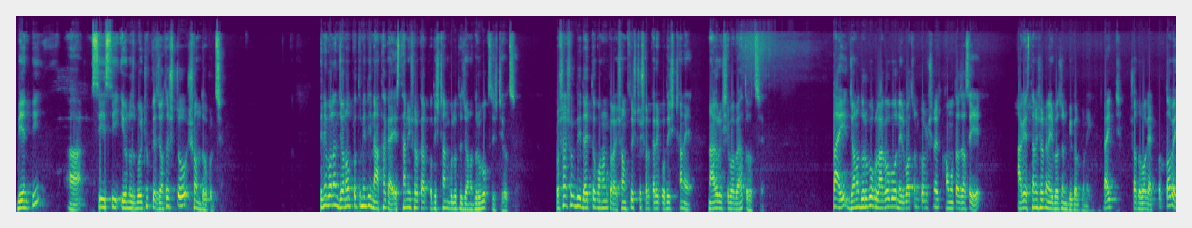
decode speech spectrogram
বিএনপি সিসি ইউনুস বৈঠককে যথেষ্ট সন্দেহ করছে। তিনি বলেন, জনপ্রতিনিধি না থাকায় স্থানীয় সরকার প্রতিষ্ঠানগুলোতে জনদুর্ভোগ সৃষ্টি হচ্ছে। প্রশাসকদের দায়িত্ব পালন করায় সংশ্লিষ্ট সরকারি প্রতিষ্ঠানে নাগরিক সেবা ব্যাহত হচ্ছে। তাই জনদুর্ভোগ লাঘব ও নির্বাচন কমিশনের ক্ষমতা যাচাইয়ে আগে স্থানীয় সরকার নির্বাচন বিকল্প নেই। রাইট? শতভাগ একমত তবে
